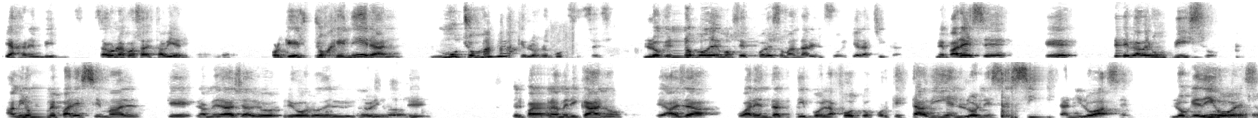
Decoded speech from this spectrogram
viajan en business. ¿Sabe una cosa? Está bien. Porque ellos generan mucho más que los recursos esos. Lo que no podemos es por eso mandar el sulky a las chicas. Me parece que debe haber un piso. A mí no me parece mal que la medalla de, oro del, del Panamericano haya 40 tipos en la foto, porque está bien, lo necesitan y lo hacen. Lo que digo es,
